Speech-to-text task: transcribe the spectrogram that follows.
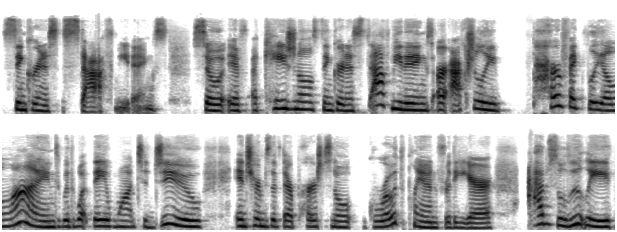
synchronous staff meetings. So if occasional synchronous staff meetings are actually perfectly aligned with what they want to do in terms of their personal growth plan for the year, absolutely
